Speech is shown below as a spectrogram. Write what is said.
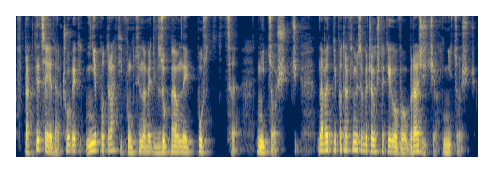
W praktyce jednak człowiek nie potrafi funkcjonować w zupełnej pustce, nicości. Nawet nie potrafimy sobie czegoś takiego wyobrazić jak nicość.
